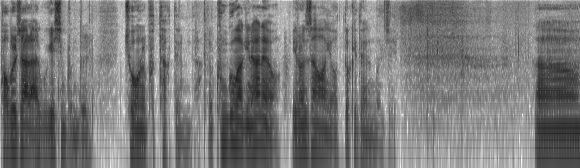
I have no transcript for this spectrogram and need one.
법을 잘 알고 계신 분들 조언을 부탁드립니다. 궁금하긴 하네요. 이런 상황이 어떻게 되는 건지. 어,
